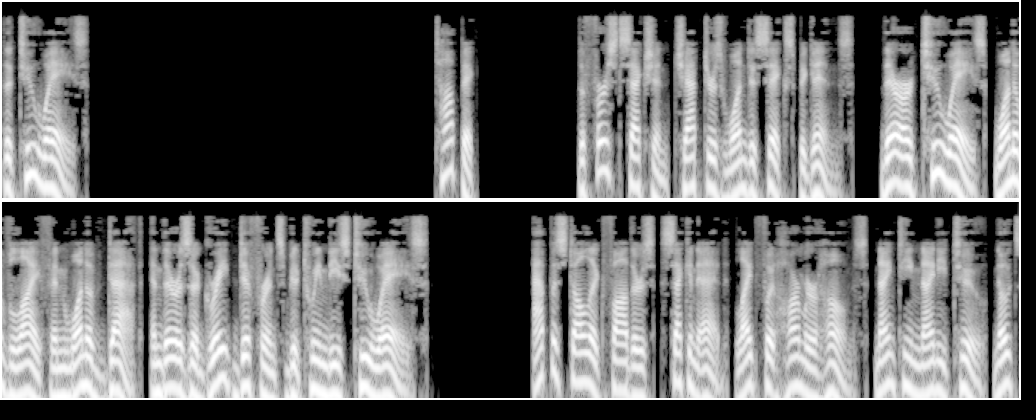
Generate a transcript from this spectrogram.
The two ways The first section chapters 1 to 6 begins, "...there are two ways, one of life and one of death, and there is a great difference between these two ways." Apostolic Fathers, 2nd ed., Lightfoot Harmer Holmes, 1992, notes,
